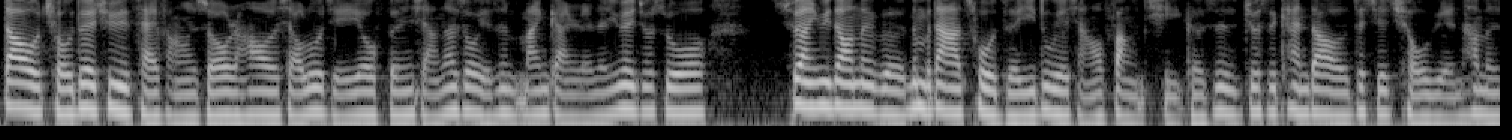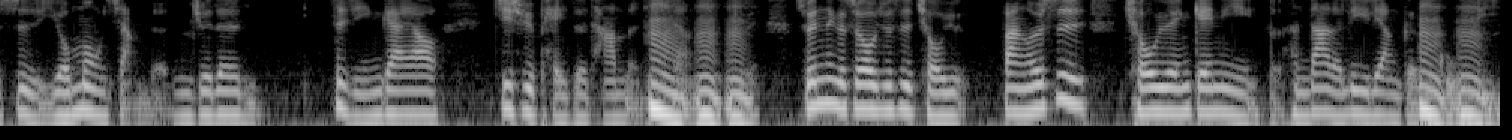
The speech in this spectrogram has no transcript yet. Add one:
到球队去采访的时候，然后小洛姐也有分享，那时候也是蛮感人的，因为就说虽然遇到那个那么大的挫折，一度也想要放弃，可是就是看到这些球员他们是有梦想的，你觉得自己应该要继续陪着他们这样子。嗯所以那个时候就是球员，反而是球员给你很大的力量跟鼓励。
